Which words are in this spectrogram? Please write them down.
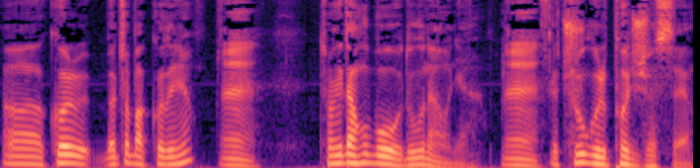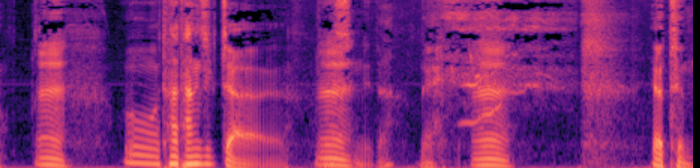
어, 그걸 여쭤봤거든요. 네. 정의당 후보 누구 나오냐. 네. 쭉 읊어주셨어요. 네. 어, 다 당직자였습니다. 네. 네. 여튼.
